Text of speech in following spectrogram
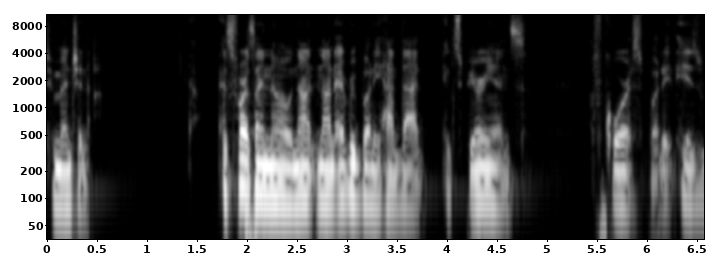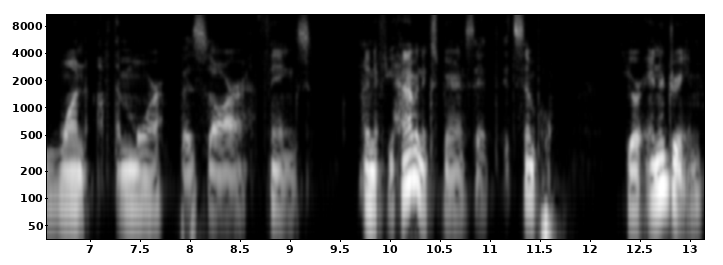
to mention as far as i know not not everybody had that experience of course but it is one of the more bizarre things and if you haven't experienced it, it's simple. You're in a dream,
